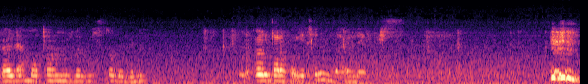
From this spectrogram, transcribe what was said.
Şöyle motorumuzla bir stop edelim. Ön tarafa geçelim de öyle yaparız.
